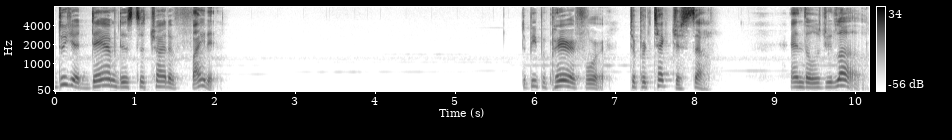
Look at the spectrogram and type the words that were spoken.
Do your damnedest to try to fight it. To be prepared for it, to protect yourself and those you love.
